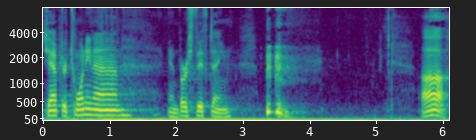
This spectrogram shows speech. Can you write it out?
chapter 29 and verse 15. ah,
